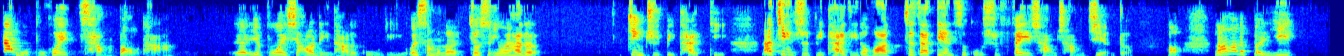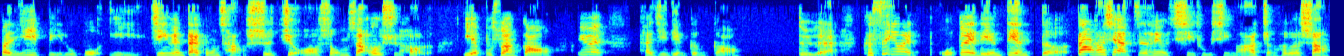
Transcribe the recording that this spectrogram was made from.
但我不会长抱它，呃，也不会想要领它的股利。为什么呢？就是因为它的净值比太低。那净值比太低的话，这在电子股是非常常见的啊。然后它的本益本益比，如果以晶圆代工厂十九哦，是我们算二十好了，也不算高，因为台积电更高。对不对？可是因为我对联电的，当然它现在是很有企图心嘛，它整合了上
